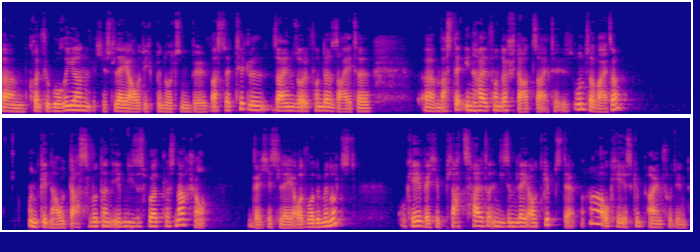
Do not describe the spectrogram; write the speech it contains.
ähm, konfigurieren, welches Layout ich benutzen will, was der Titel sein soll von der Seite, ähm, was der Inhalt von der Startseite ist und so weiter. Und genau das wird dann eben dieses WordPress nachschauen. Welches Layout wurde benutzt? Okay, welche Platzhalter in diesem Layout gibt es denn? Ah, okay, es gibt einen für den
